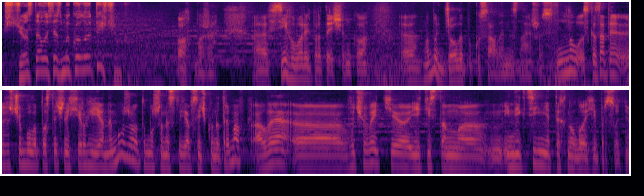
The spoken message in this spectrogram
Що сталося з Миколою Тищенком? О, Боже. Е, Всі говорять про Тищенко. Е, Мабуть, бджоли покусали, не знаю щось. Ну, сказати, що була пластична хірургія, не можу, тому що не стояв, січку не тримав. Але, е, вочевидь, якісь там ін'єкційні технології присутні.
